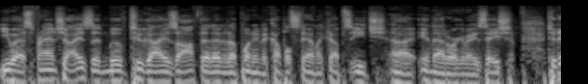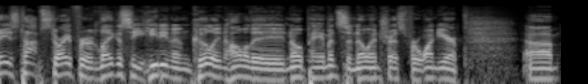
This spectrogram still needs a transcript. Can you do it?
U.S. franchise and moved two guys off that ended up winning a couple Stanley Cups each uh, in that organization. Today's top story for Legacy Heating and Cooling, home of the no payments and no interest for one year. Um,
